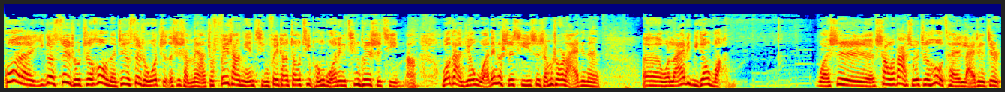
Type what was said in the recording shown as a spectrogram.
过了一个岁数之后呢，这个岁数我指的是什么呀？就非常年轻、非常朝气蓬勃那个青春时期啊。我感觉我那个时期是什么时候来的呢？呃，我来的比较晚，我是上了大学之后才来这个劲儿。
